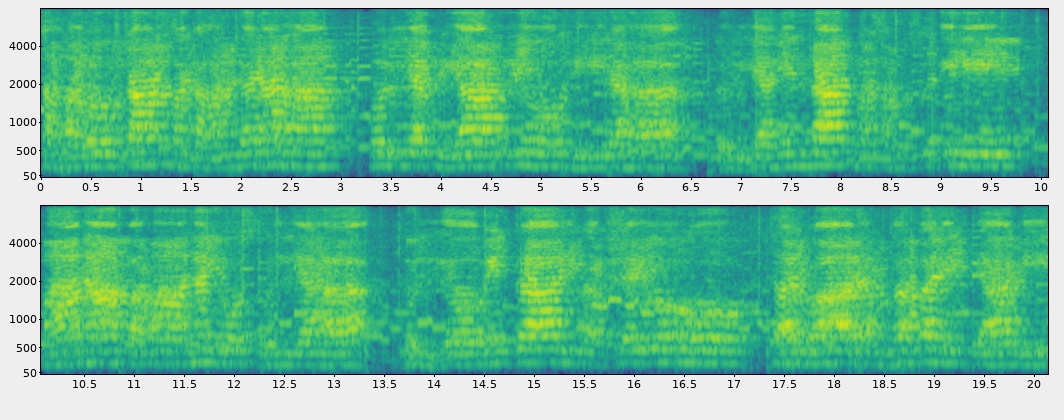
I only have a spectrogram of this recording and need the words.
समयोष्टात्मकाङ्गनः तुल्यप्रिया प्रियो धीरः तुल्यनिन्दात्मसंस्तुतिः मानापमानयोस्तुल्यः तुल्यो मित्रारिपक्षयोः सर्वारम्भपरित्यागी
